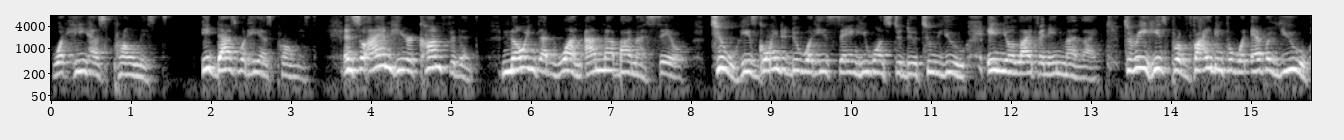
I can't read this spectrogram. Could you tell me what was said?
what he has promised. He does what he has promised. And so I am here confident knowing that one, I'm not by myself. Two, he's going to do what he's saying he wants to do to you in your life and in my life. Three, he's providing for whatever you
